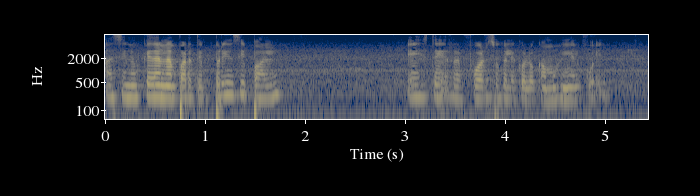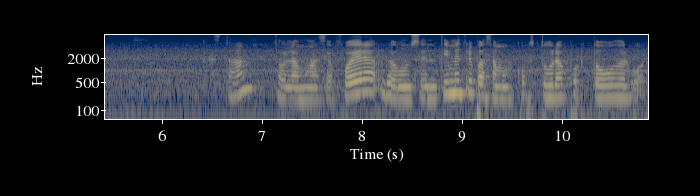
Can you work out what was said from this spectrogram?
Así nos queda en la parte principal este refuerzo que le colocamos en el cuello doblamos hacia afuera luego un centímetro y pasamos costura por todo el borde.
